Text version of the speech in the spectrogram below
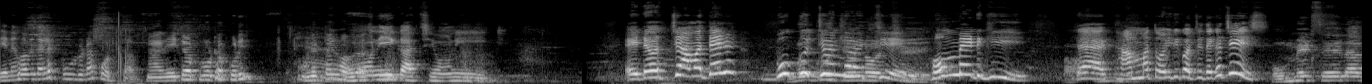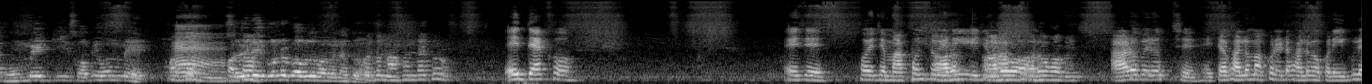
জেনে ভাবে তাহলে পুরোটা করতে হবে। আর এইটা পুরোটা করি। অনেকটাই হবে অনেক আছে অনেক। এটা হচ্ছে আমাদের বুকুর জন্য হচ্ছে। হোমমেড ঘি। দেখ ঠাম্মা তৈরি করছে দেখেছিস? হোমমেড সেরেলাক হোমমেড কি সবই হোমমেড হ্যাঁ। শরীরে কোনো প্রবলেম হবে না তো। কত মাখন দেখো? এই দেখো। এই যে হয়েছে মাখন আরও তৈরি এই যে আরও হবে। আরও বেরোচ্ছে। এটা ভালো মাখন এটা ভালো মাখন। এগুলো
